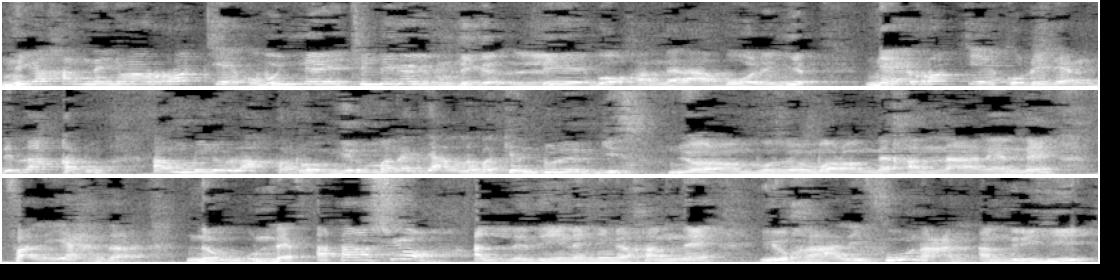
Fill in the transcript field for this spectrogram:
ñi nga xam ne ñooy rocceeku buñ newee ci liggéeyum ndigal liggéey boo xam ne daa boole ñëpp ñay rocceeku di dem di laqatu am lu ñu laqatoo ngir mën a jàll ba kenn du leen gis ñoom bu suñu borom ne xam naa leen de fal yahdar na def attention alladina ñi nga xam ne yu xaalifuuna an amrihi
